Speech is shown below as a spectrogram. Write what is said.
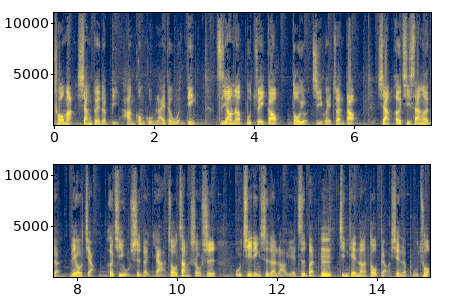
筹码相对的比航空股来得稳定，只要呢不追高。都有机会赚到，像二七三二的六角，二七五四的亚洲藏寿司，五七零四的老爷资本，嗯，今天呢都表现的不错，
